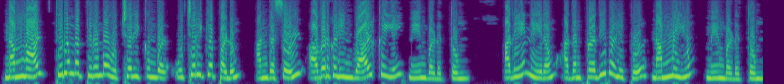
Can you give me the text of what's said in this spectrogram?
நம்மால் திரும்ப திரும்ப உச்சரிக்கும் உச்சரிக்கப்படும் அந்த சொல் அவர்களின் வாழ்க்கையை மேம்படுத்தும். அதே நேரம் அதன் பிரதிபலிப்பு நம்மையும் மேம்படுத்தும்.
